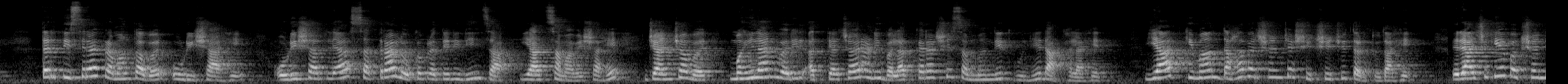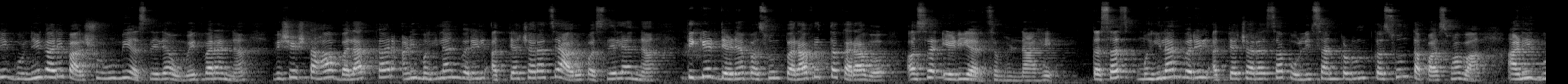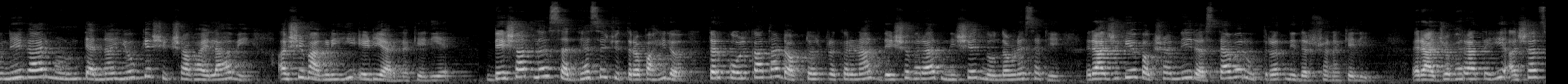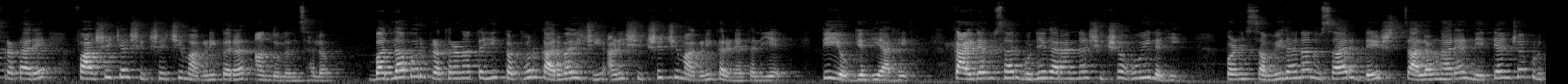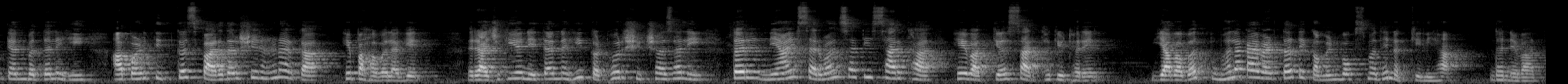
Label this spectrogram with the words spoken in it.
तर तिसऱ्या क्रमांकावर ओडिशा आहे. ओडिशातल्या सतरा लोकप्रतिनिधींचा यात समावेश आहे ज्यांच्यावर महिलांवरील अत्याचार आणि बलात्काराशी संबंधित गुन्हे दाखल आहेत. यात किमान दहा वर्षांच्या शिक्षेची तरतूद आहे. राजकीय पक्षांनी गुन्हेगारी पार्श्वभूमी असलेल्या उमेदवारांना विशेषतः बलात्कार आणि महिलांवरील अत्याचाराचे आरोप असलेल्यांना तिकीट देण्यापासून परावृत्त करावं असं एडीआरचं म्हणणं आहे. तसंच महिलांवरील अत्याचाराचा पोलिसांकडून कसून तपास व्हावा आणि गुन्हेगार म्हणून त्यांना योग्य शिक्षा व्हायला हवी अशी मागणीही एडीआरनं केली आहे. देशातलं सध्याचे चित्र पाहिलं तर कोलकाता डॉक्टर प्रकरणात देशभरात निषेध नोंदवण्यासाठी राजकीय पक्षांनी रस्त्यावर उतरत निदर्शनं केली. राज्यभरातही अशाच प्रकारे फाशीच्या शिक्षेची मागणी करत आंदोलन झालं. बदलापूर प्रकरणातही कठोर कारवाईची आणि शिक्षेची मागणी करण्यात आली आहे ती योग्यही आहे. कायद्यानुसार गुन्हेगारांना शिक्षा होईलही. पण संविधानानुसार देश चालवणाऱ्या नेत्यांच्या कृत्यांबद्दलही आपण तितकंच पारदर्शी राहणार का हे पाहावं लागेल. राजकीय नेत्यांनाही कठोर शिक्षा झाली तर न्याय सर्वांसाठी सारखा हे वाक्य सार्थकी ठरेल. याबाबत तुम्हाला काय वाटतं ते कमेंट बॉक्समध्ये नक्की लिहा. धन्यवाद.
